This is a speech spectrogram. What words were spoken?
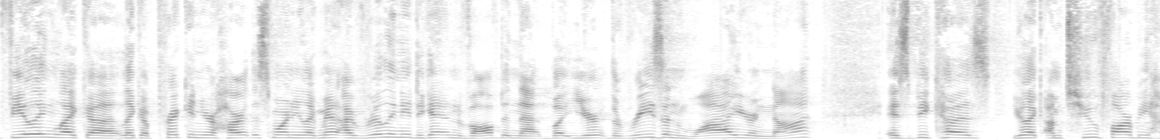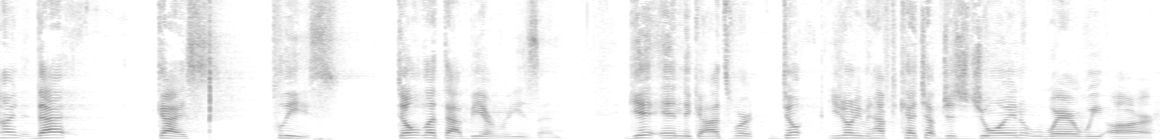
feeling like a, like a prick in your heart this morning, you're like, man, I really need to get involved in that, but you're, the reason why you're not is because you're like, I'm too far behind. That, guys, please, don't let that be a reason. Get into God's word. Don't, you don't even have to catch up. Just join where we are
